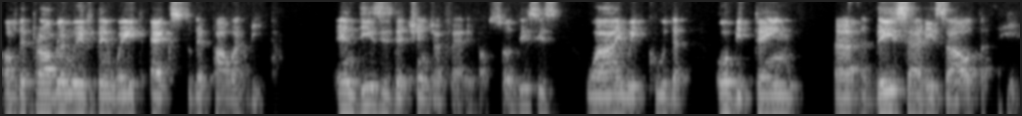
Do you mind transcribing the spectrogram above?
of the problem with the weight x to the power beta. And this is the change of variables. So this is why we could obtain uh, this result here.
